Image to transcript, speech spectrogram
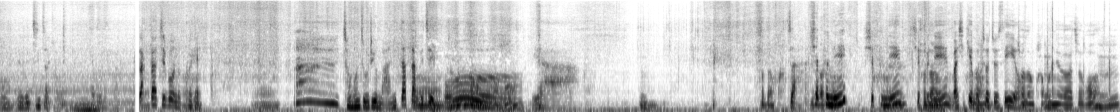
어, 이거 진짜 좋아. 해보니까 싹 다 집어넣고 해. 아, 저 먼저 우리가 많이 땄다, 그지? 어. 야, 초장 자 셰프님, 셰프님, 네, 셰프님 초장, 맛있게 초장, 묻혀주세요. 초장 파분 넣어가지고 음.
